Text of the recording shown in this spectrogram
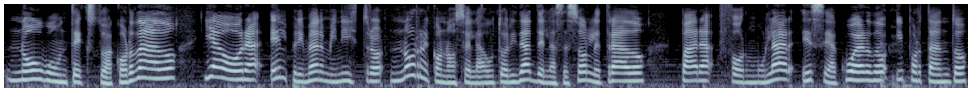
no hubo un texto acordado y ahora el primer ministro no reconoce la autoridad del asesor letrado para formular ese acuerdo y por tanto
